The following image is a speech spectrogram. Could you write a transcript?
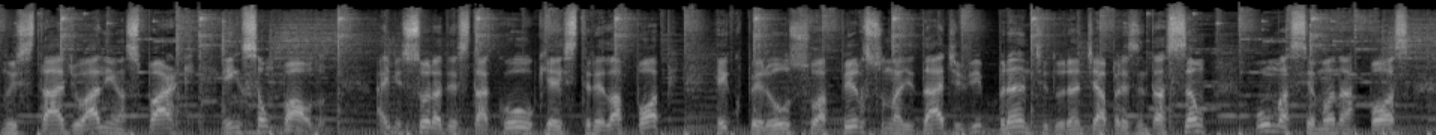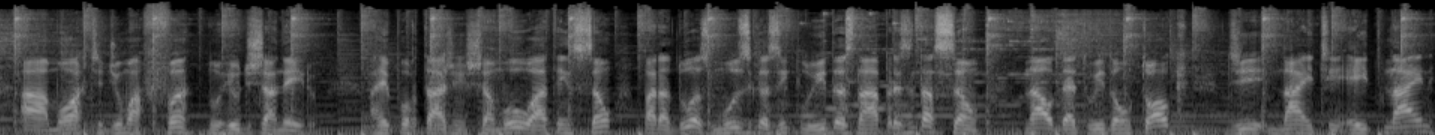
no estádio Allianz Parque, em São Paulo. A emissora destacou que a estrela pop recuperou sua personalidade vibrante durante a apresentação, uma semana após a morte de uma fã no Rio de Janeiro. A reportagem chamou a atenção para duas músicas incluídas na apresentação: Now That We Don't Talk, de 1989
